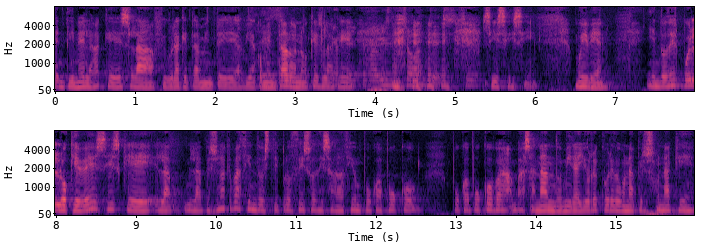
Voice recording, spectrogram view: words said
centinela, que es la figura que también te había comentado, ¿no? Que es la que... me habéis dicho antes. Sí. sí, sí, Muy bien. Y entonces, pues lo que ves es que la, la, persona que va haciendo este proceso de sanación poco a poco, poco a poco va, va sanando. Mira, yo recuerdo una persona que,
